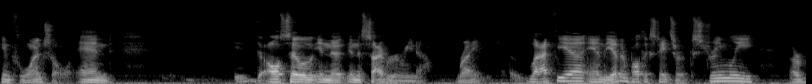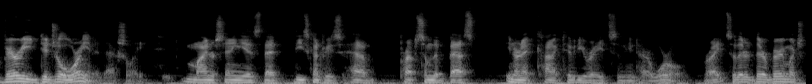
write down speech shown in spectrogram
influential and also in the in the cyber arena right? Latvia and the other baltic states are extremely are very digital oriented actually. My understanding is that these countries have perhaps some of the best internet connectivity rates in the entire world right? So they're, they're very much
